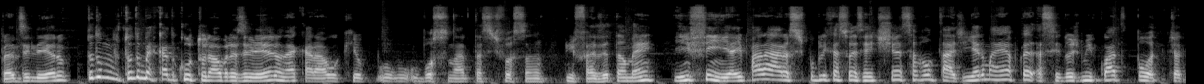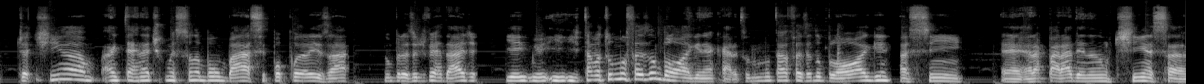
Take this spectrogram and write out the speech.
brasileiro. Todo, todo o mercado cultural brasileiro, né, cara? Algo que o, o- o Bolsonaro tá se esforçando em fazer também. E, enfim, e aí pararam essas publicações. A gente tinha essa vontade. E era uma época, assim, 2004, pô, já, já tinha a internet começando a bombar, a se popularizar no Brasil de verdade. E, e, e tava todo mundo fazendo blog, né, cara? Todo mundo tava fazendo blog, assim, é, era parada, ainda não tinha essa.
